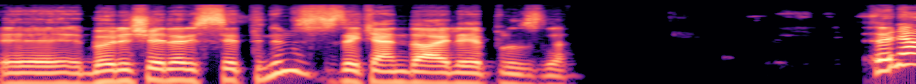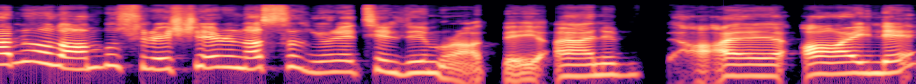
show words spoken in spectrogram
E, böyle şeyler hissettiniz mi siz de kendi aile yapınızda? Önemli olan bu süreçleri nasıl yönetildiği Murat Bey. Yani aile,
